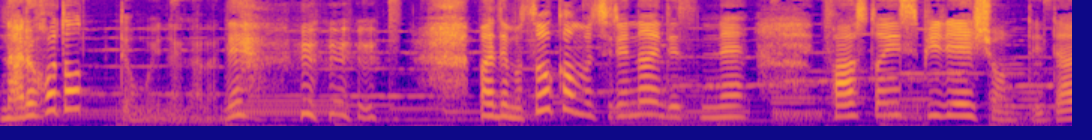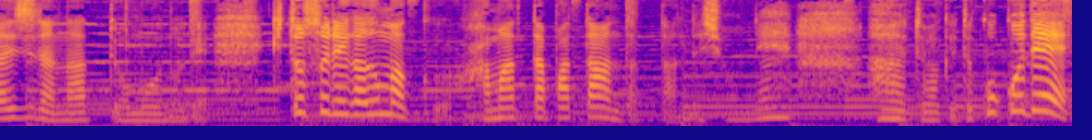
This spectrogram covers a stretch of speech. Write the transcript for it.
なるほどって思いながらね。まあでもそうかもしれないですね。ファーストインスピレーションって大事だなって思うのできっとそれがうまくはまったパターンだったんでしょうね。はいというわけでここで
